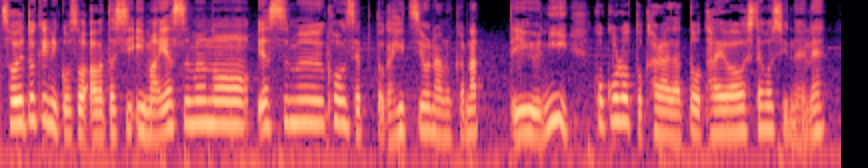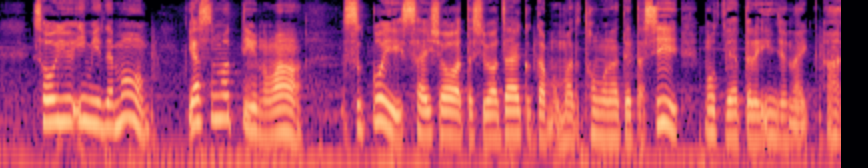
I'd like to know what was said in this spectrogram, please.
そういう時にこそあ私今休むの休むコンセプトが必要なのかなっていうふうに心と体と対話をしてほしいんだよね。そういう意味でも休むっていうのはすっごい最初私は罪悪感もまだ伴ってたしもっとやったらいいんじゃないあ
